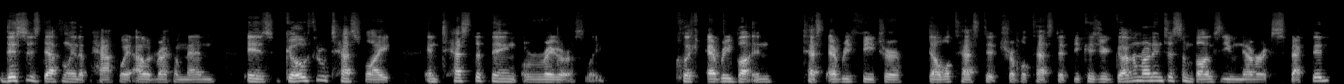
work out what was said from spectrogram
this is definitely the pathway I would recommend is go through TestFlight and test the thing rigorously. Click every button, test every feature, double test it, triple test it, because you're going to run into some bugs that you never expected.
